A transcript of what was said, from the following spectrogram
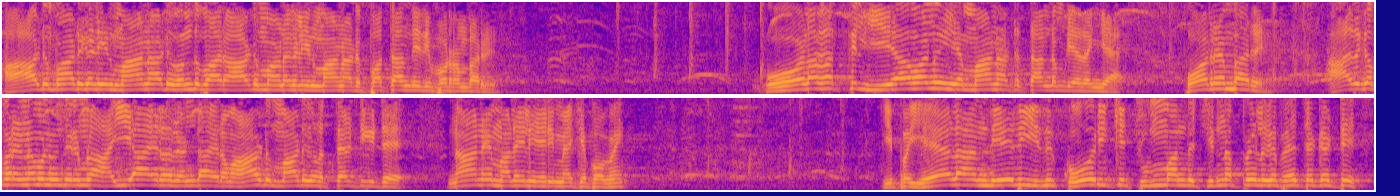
ஆடு மாடுகளின் மாநாடு வந்து பாரு ஆடு மாடுகளின் மாநாடு. பத்தாம் தேதி போடுறோம் பாரு. உலகத்தில் எவனும் என் மாநாட்டை தாண்ட முடியாதுங்க. போடுறேன் பாரு. அதுக்கப்புறம் என்ன பண்ணுவோம் தெரியுமா? ஐயாயிரம் ரெண்டாயிரம் ஆடு மாடுகளை திரட்டிக்கிட்டு நானே மலையில ஏறி மேய்க்க போவேன். இப்ப ஏழாம் தேதி இது கோரிக்கை சும்மா அந்த சின்ன பயலுக பேச்ச கட்டு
